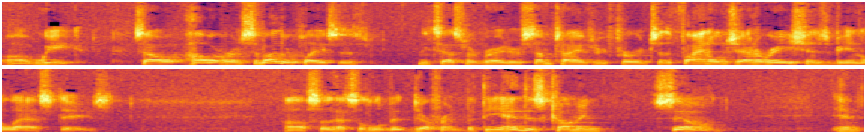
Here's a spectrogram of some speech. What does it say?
uh, week. So, however, in some other places, New Testament writers sometimes referred to the final generations being the last days. Uh, so that's a little bit different. But the end is coming soon. And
